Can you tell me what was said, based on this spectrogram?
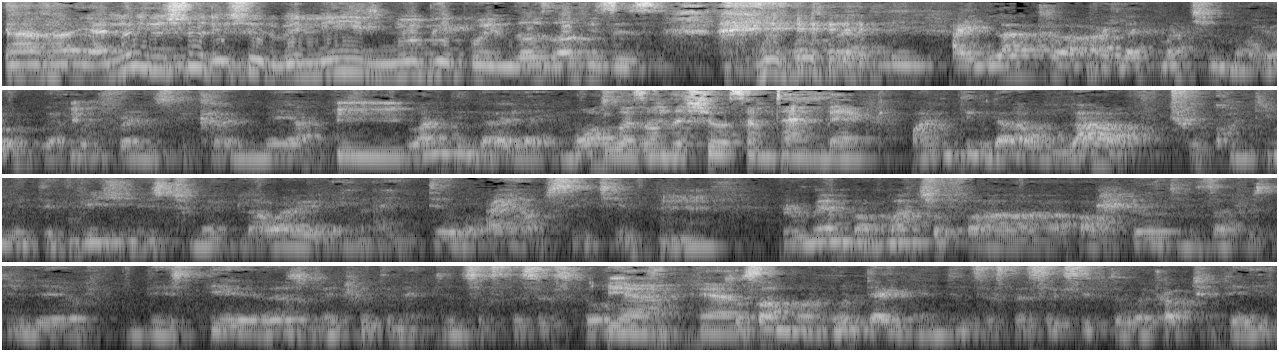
Uh-huh, yeah, no, you should, you should. We need new people in those offices. Likely, I like uh, I like Martin Moyo. We are good friends, the current mayor. One thing that I like most he was on the show some time back. One thing that I would love to continue the vision is to make Bulawayo an ideal IHUB city. Mm-hmm. Remember, much of our, our buildings that we still have, they still resonate with the 1966 buildings. Yeah, yeah. So someone who died in 1966, if they wake up today,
